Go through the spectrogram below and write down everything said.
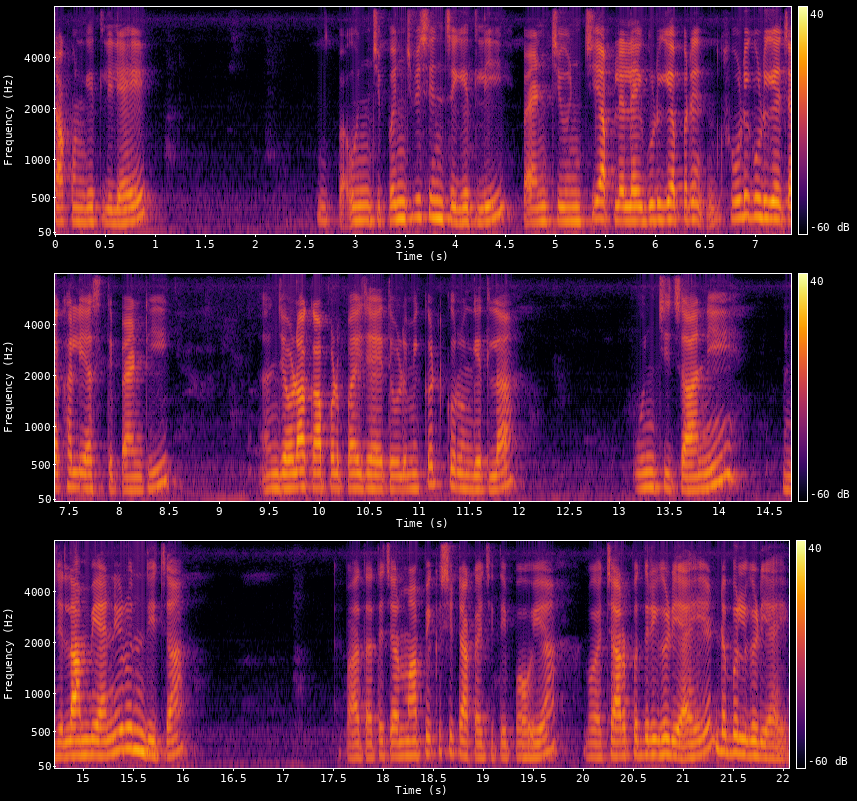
टाकून घेतलेली आहे. उंची पंचवीस इंच घेतली. पॅन्टची उंची आपल्याला ही गुडघ्यापर्यंत थोडी गुडघ्याच्या खाली असते पॅन्ट ही. आणि जेवढा कापड पाहिजे आहे तेवढं मी कट करून घेतला. उंचीचा आणि म्हणजे लांबी आणि रुंदीचा. आता त्याच्यावर मापे कशी टाकायची ते पाहूया. बघा चार पदरी घडी आहे डबल घडी आहे.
